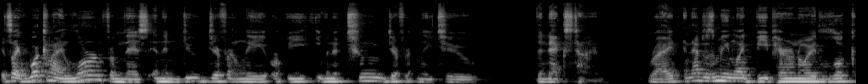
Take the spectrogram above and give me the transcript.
It's like what can i learn from this and then do differently or be even attuned differently to the next time right? And that doesn't mean like be paranoid look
